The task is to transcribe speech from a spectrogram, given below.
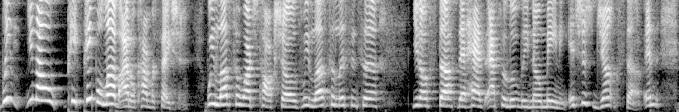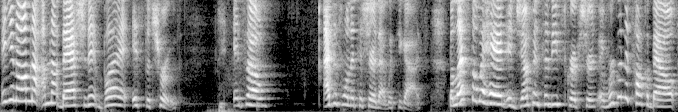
we, you know, pe- people love idle conversation. We love to watch talk shows. We love to listen to you know stuff that has absolutely no meaning it's just junk stuff and and you know i'm not i'm not bashing it but it's the truth and so I just wanted to share that with you guys. But let's go ahead and jump into these scriptures and we're going to talk about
